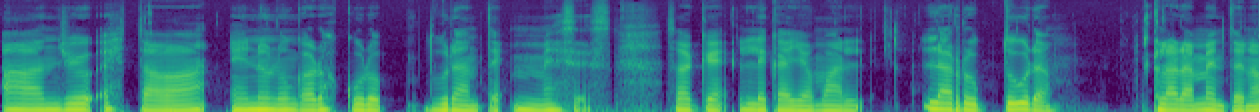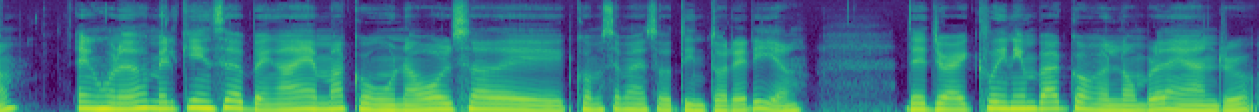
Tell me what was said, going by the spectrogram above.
Andrew estaba en un lugar oscuro durante meses. O sea que le cayó mal la ruptura, claramente, ¿no? En junio de 2015 ven a Emma con una bolsa de, ¿cómo se llama eso? Tintorería. De dry cleaning bag con el nombre de Andrew.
